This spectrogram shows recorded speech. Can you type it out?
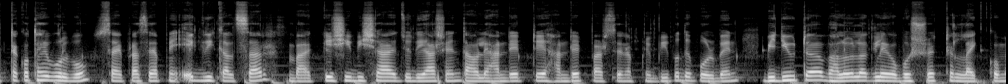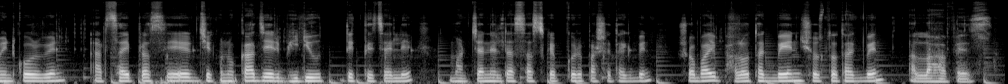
একটা কথাই বলব, সাইপ্রাসে আপনি এগ্রিকালচার বা কৃষি বিষয়ে যদি আসেন, তাহলে হান্ড্রেডে হান্ড্রেড পার্সেন্ট আপনি বিপদে পড়বেন। ভিডিওটা ভালো লাগলে অবশ্যই একটা লাইক, কমেন্ট করবেন। আর সাইপ্রাসের যে কোনো কাজের ভিডিও দেখতে চাইলে আমার চ্যানেলটা সাবস্ক্রাইব করে পাশে থাকবেন। সবাই ভালো থাকবেন, সুস্থ থাকবেন। আল্লাহ হাফেজ।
